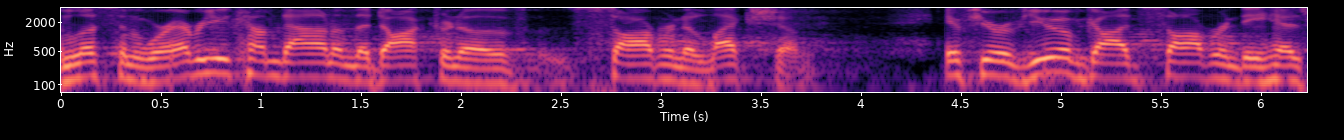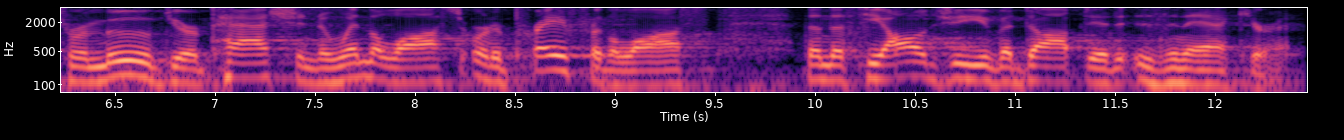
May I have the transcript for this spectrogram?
And listen, wherever you come down on the doctrine of sovereign election, if your view of God's sovereignty has removed your passion to win the lost or to pray for the lost, then the theology you've adopted is inaccurate.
